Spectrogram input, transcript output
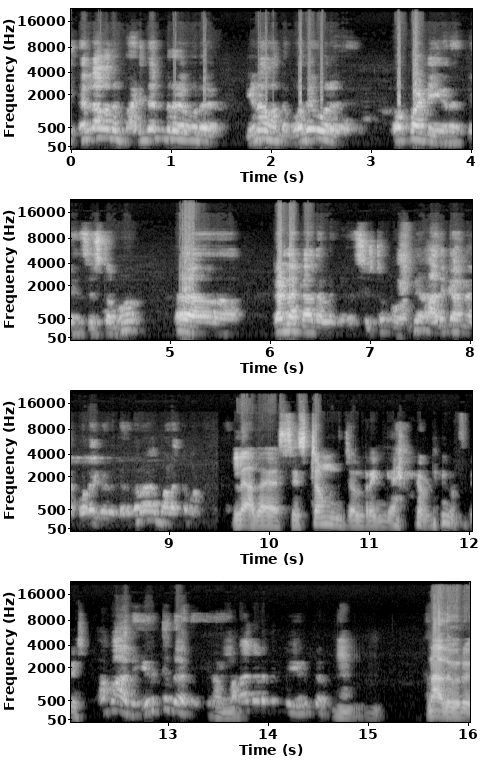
இதெல்லாம் வந்து மனிதன்ற ஒரு இனம் வந்த போதே ஒரு ஒப்பாட்டிங்கிற சிஸ்டமும் கள்ளக்காதலுங்கிற சிஸ்டமும் வந்து அதுக்கான கொலைகளுங்கிறதுல வழக்கமா இல்ல அத சிஸ்டம் சொல்றீங்க அப்படின்னு. ஆமா அது இருக்குது அது. எல்லா காலத்திலுமே இருக்குது. ஆனா அது ஒரு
